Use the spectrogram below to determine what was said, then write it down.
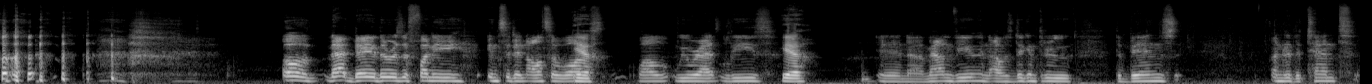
Oh, that day there was a funny incident also while Yeah. while we were at Lee's yeah, in uh, Mountain View, and I was digging through the bins under the tent.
